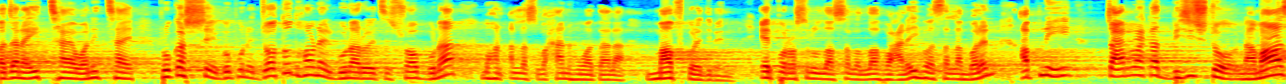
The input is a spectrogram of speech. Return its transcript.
অজানা ইচ্ছায় অনিচ্ছায় প্রকাশ্যে, গোপনে যত ধরনের গুণা রয়েছে, সব গুণা মহান আল্লাহ সুবাহান হুয়া তালা মাফ করে দিবেন। এরপর রসুল্লাহ সাল্লাহ আলহিহাসাল্লাম বলেন, আপনি চার রাকাত বিশিষ্ট নামাজ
